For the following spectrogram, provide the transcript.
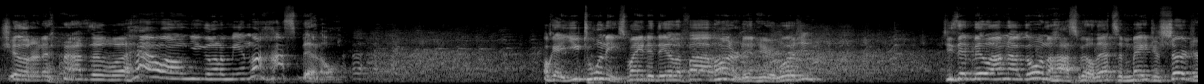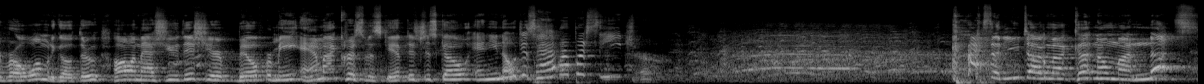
children. And I said, Well, how long you going to be in the hospital? Okay, you 20, explain to the other 500 in here, would you? She said, Bill, I'm not going to the hospital. That's a major surgery for a woman to go through. All I'm asking you this year, Bill, for me and my Christmas gift is just go and, you know, just have a procedure. I said, You talking about cutting on my nuts?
